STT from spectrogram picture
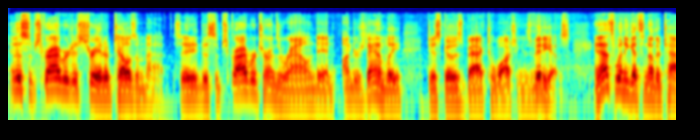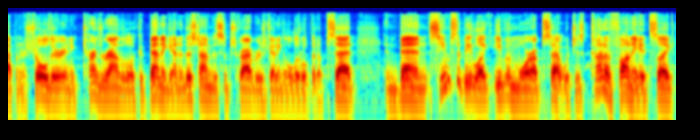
And the subscriber just straight up tells him that. So the subscriber turns around and, understandably, just goes back to watching his videos. And that's when he gets another tap on his shoulder and he turns around to look at Ben again. And this time the subscriber is getting a little bit upset. And Ben seems to be like even more upset, which is kind of funny. It's like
